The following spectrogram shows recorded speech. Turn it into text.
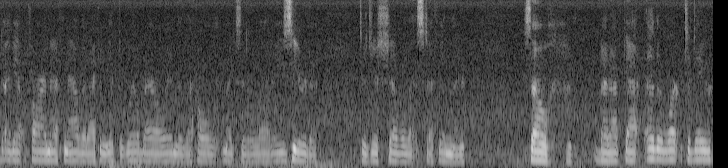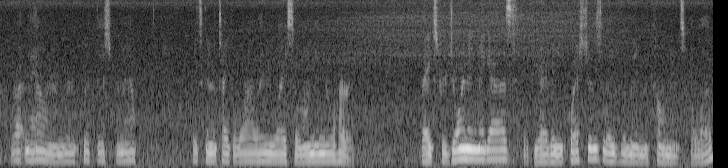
dug out far enough now that I can get the wheelbarrow into the hole it makes it a lot easier to to just shovel that stuff in there. So, but I've got other work to do right now and I'm going to quit this for now. It's going to take a while anyway, so I'm in no hurry. Thanks for joining me, guys. If you have any questions, leave them in the comments below.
